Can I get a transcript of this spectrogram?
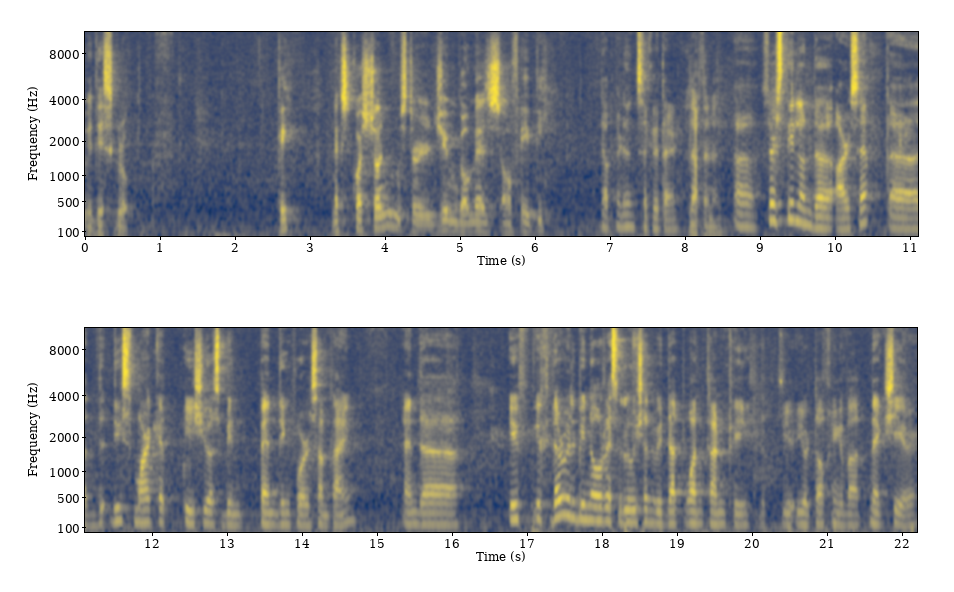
with this group. Okay. Next question, Mr. Jim Gomez of AP. Good afternoon, Secretary. Good afternoon. Uh, sir, still on the RCEP, uh, th- this market issue has been pending for some time. And uh, if if there will be no resolution with that one country that you, you're talking about next year,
